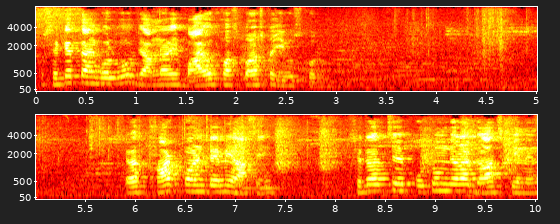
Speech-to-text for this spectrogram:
তো সেক্ষেত্রে আমি বলব যে আপনারা এই বায়ো ফসফরাসটা ইউজ করুন। এবার থার্ড পয়েন্টে আমি আসি। সেটা হচ্ছে প্রথম যারা গাছ কেনেন,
